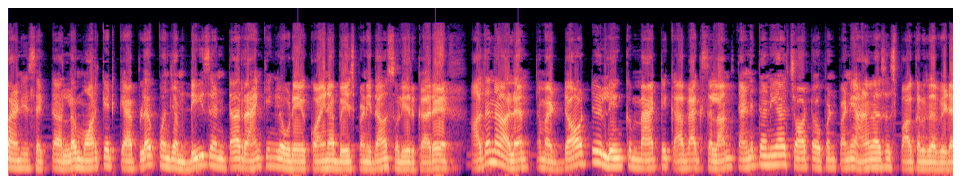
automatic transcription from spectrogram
currency செக்டாரில் மார்க்கெட் கேப்பில் கொஞ்சம் டீசெண்டாக ரேங்கிங்கில் உடைய காயினை பேஸ் பண்ணி தான் சொல்லியிருக்காரு. அதனால் நம்ம டாட் லிங்க் மேட்டிக் அவாக்ஸ் எல்லாம் தனித்தனியாக சார்ட் ஓப்பன் பண்ணி அனாலிசிஸ் பார்க்குறத விட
